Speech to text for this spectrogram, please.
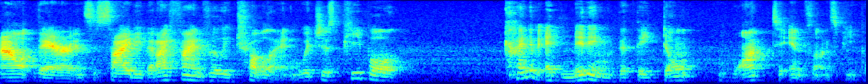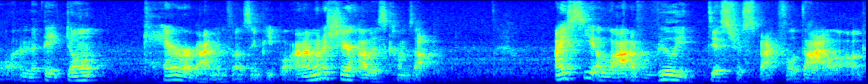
out there in society that I find really troubling, which is people kind of admitting that they don't want to influence people, and that they don't care about influencing people, and I want to share how this comes up. I see a lot of really disrespectful dialogue,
